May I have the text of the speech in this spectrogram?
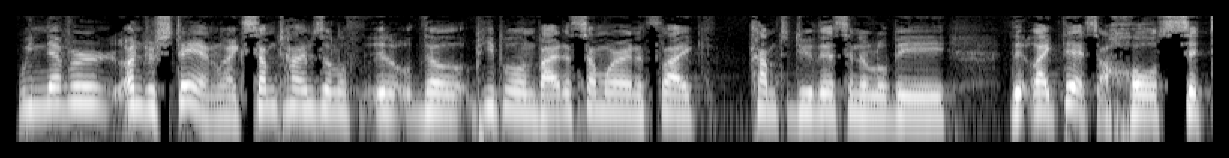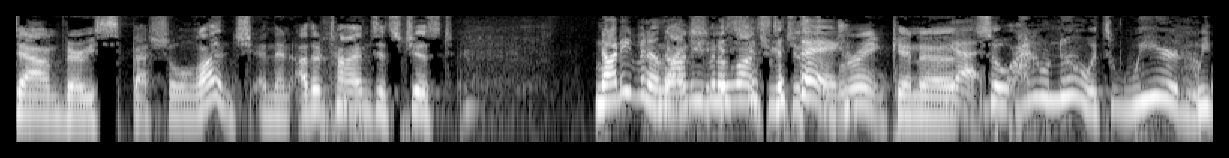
we never understand. Like sometimes it'll, it'll they'll, people invite us somewhere and it's like come to do this and it'll be th- like this a whole sit down very special lunch and then other times it's just Not even a not lunch. even a it's lunch just we a just a drink and a, Yeah. so I don't know it's weird we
